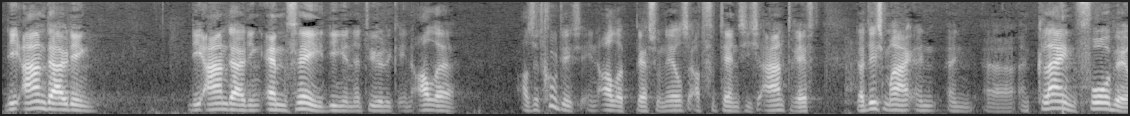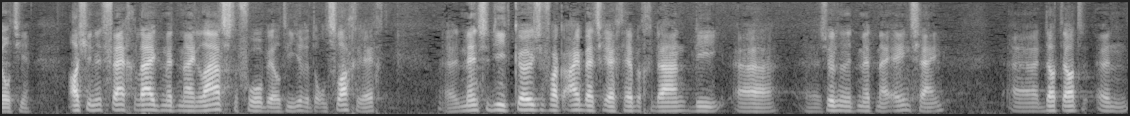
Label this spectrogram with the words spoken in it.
Die aanduiding, die aanduiding MV, die je natuurlijk in alle als het goed is, in alle personeelsadvertenties aantreft. Dat is maar een, een, uh, een klein voorbeeldje. Als je het vergelijkt met mijn laatste voorbeeld hier, het ontslagrecht. Uh, mensen die het keuzevak arbeidsrecht hebben gedaan, die uh, zullen het met mij eens zijn. dat dat een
